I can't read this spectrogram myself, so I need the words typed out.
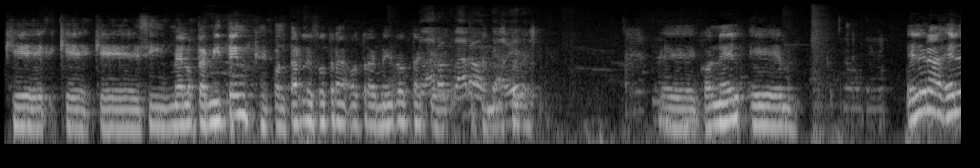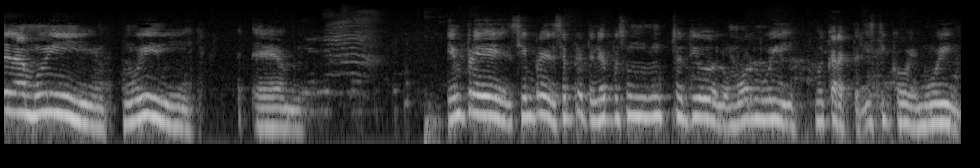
que, que, que si me lo permiten, contarles otra, otra anécdota Claro, que, claro, que también eh, con él. eh, él era, él era muy, muy, eh, siempre, siempre, siempre tenía pues un, sentido del humor muy, muy característico y muy,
